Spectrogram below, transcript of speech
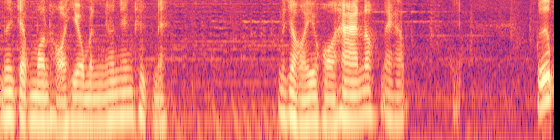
เนื่องจากมอนหอเฮียวมันค่อนข้างถึกนะเนื่องจากหอเฮียวหอฮานเนาะนะครับปึ๊บ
